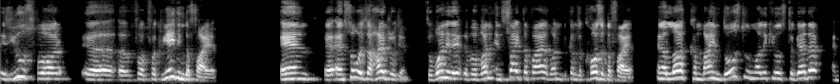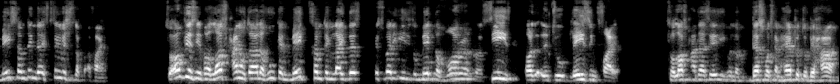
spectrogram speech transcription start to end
is used for, uh, uh, for for creating the fire, and uh, and so is the hydrogen. So one is one inside the fire, one becomes the cause of the fire. And Allah combined those two molecules together and made something that extinguishes the fire. So obviously, if Allah subhanahu wa ta'ala who can make something like this, it's very easy to make the water or seas or into blazing fire. So Allah subhanahu wa ta'ala says, that's going to happen to Bihar.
